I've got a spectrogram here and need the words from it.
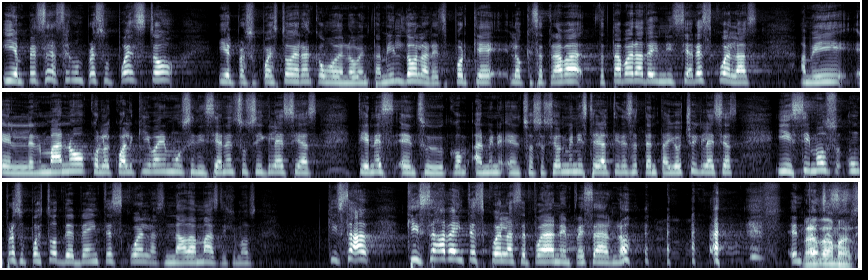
Y empecé a hacer un presupuesto y el presupuesto era como de 90 mil dólares porque lo que se trataba, trataba era de iniciar escuelas. A mí el hermano con el cual íbamos a iniciar en sus iglesias, tiene, en, su, en asociación ministerial tiene 78 iglesias y hicimos un presupuesto de 20 escuelas, nada más. Dijimos, Quizá, quizá 20 escuelas se puedan empezar, ¿no? Entonces, Nada más.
